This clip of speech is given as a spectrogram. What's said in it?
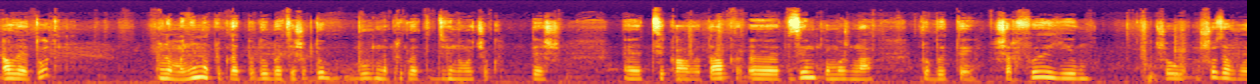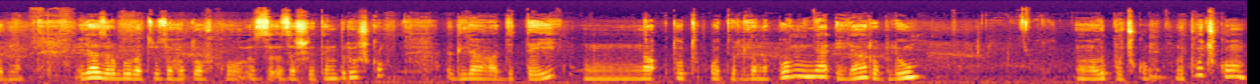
але тут, ну, мені, наприклад, подобається, щоб тут був, наприклад, дзвіночок. Теж е, цікаво. Так, е, взимку можна робити шарфи їм, що, що завгодно. Я зробила цю заготовку з зашитим брюшком для дітей. Тут отвір для наповнення, і я роблю е, липучку. Липучку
